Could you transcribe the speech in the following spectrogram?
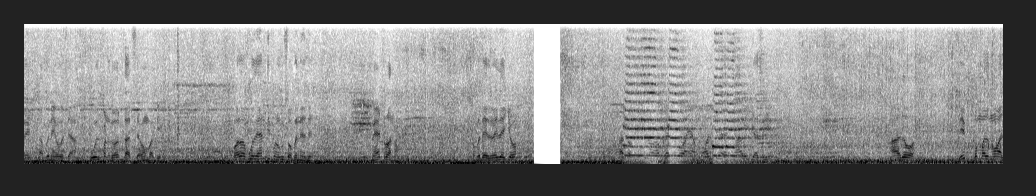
રીતના બનાવ્યો છે આ. પુલ પણ જોરદાર છે, હું બાકી. બધો પુલ એનાથી પણ ઊંચો બને છે. મેટ્રોનો. તો બધે જોઈ લેજો. હા તો, અહીંયા મોલ છે, આવી ગયા છીએ. હા જો દીપ કમલ મોલ.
